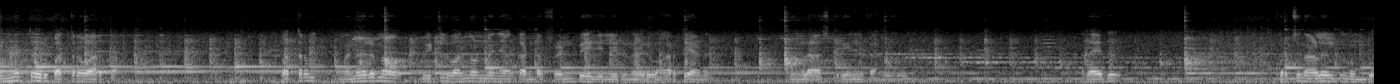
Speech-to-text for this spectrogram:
ഇന്നത്തെ ഒരു പത്രവാർത്ത. പത്രം മനോരമ വീട്ടിൽ വന്നുകൊണ്ട് ഞാൻ കണ്ട ഫ്രണ്ട് പേജിലിരുന്ന ഒരു വാർത്തയാണ് നിങ്ങൾ ആ സ്ക്രീനിൽ കാണുന്നത്. അതായത് കുറച്ച് നാളുകൾക്ക് മുമ്പ്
